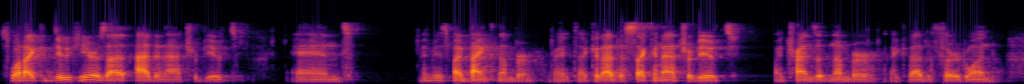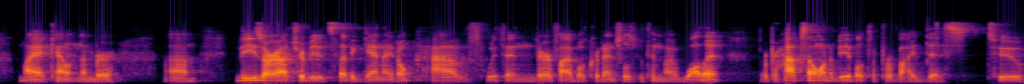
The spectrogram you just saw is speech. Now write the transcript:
So what I could do here is add, add an attribute and maybe it's my bank number, right? I could add a second attribute, my transit number. I could add a third one, my account number. Um, these are attributes that, again, I don't have within verifiable credentials within my wallet, but perhaps I want to be able to provide this to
